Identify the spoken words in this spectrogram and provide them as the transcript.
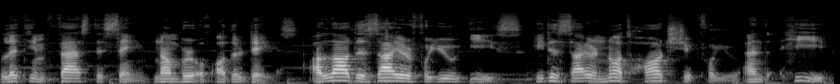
let him fast the same number of other days. Allah desire for you ease. He desire not hardship for you. And He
